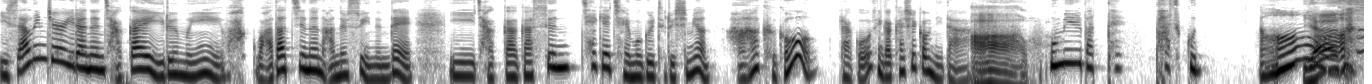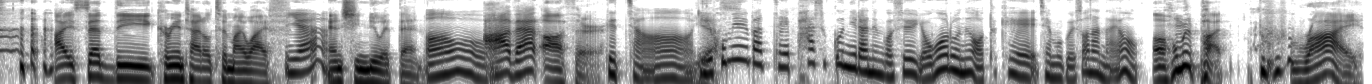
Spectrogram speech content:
이 셀린저이라는 작가의 이름이 확 와닿지는 않을 수 있는데 이 작가가 쓴 책의 제목을 들으시면 아, 그거 라고 생각하실 겁니다. Ah, 호밀밭의 파수꾼. 아. yes. I said the Korean title to my wife. Yeah. And she knew it then. 어. Ah, that author. 그쵸. 이 Yes. 호밀밭의 파수꾼이라는 것을 영어로는 어떻게 제목을 써놨나요? 어, 호밀팥, rye,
